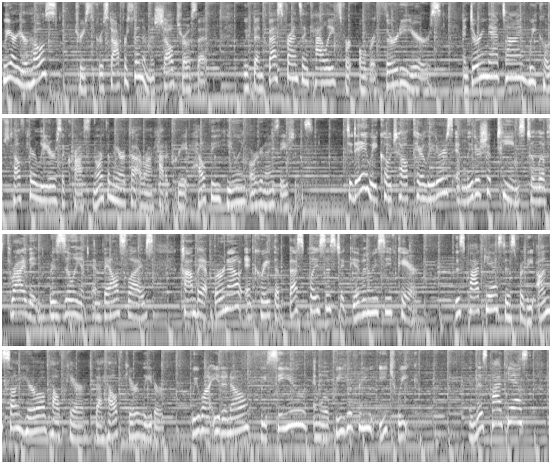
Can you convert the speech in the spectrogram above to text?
We are your hosts, Tracy Christopherson and Michelle Troseth. We've been best friends and colleagues for over 30 years. And during that time, we coached healthcare leaders across North America around how to create healthy, healing organizations. Today, we coach healthcare leaders and leadership teams to live thriving, resilient, and balanced lives, combat burnout, and create the best places to give and receive care. This podcast is for the unsung hero of healthcare, the healthcare leader. We want you to know we see you and we'll be here for you each week. In this podcast,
